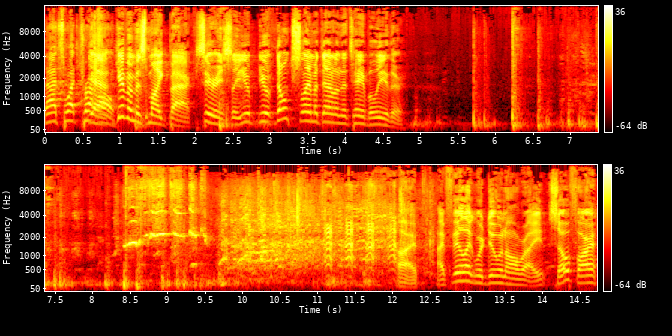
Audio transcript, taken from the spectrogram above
That's what. Tru- yeah, give him his mic back. Seriously, you, you don't slam it down on the table either. All right. I feel like we're doing all right so far.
